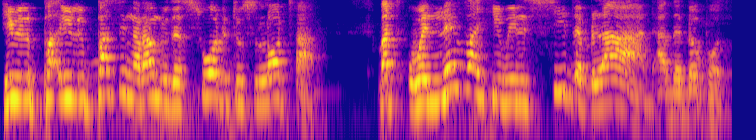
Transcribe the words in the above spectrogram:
he will, he will be passing around with a sword to slaughter. But whenever he will see the blood at the doorpost,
